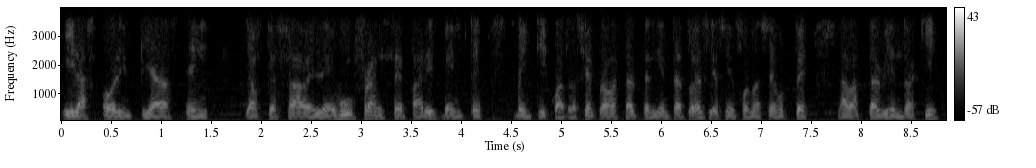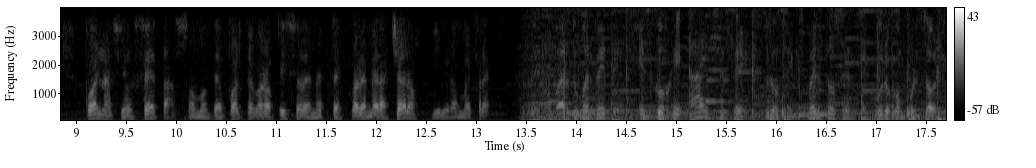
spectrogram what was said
y las Olimpiadas en ya usted sabe, Le Bout France París 2024. Siempre vamos a estar pendientes a todo eso y esa información usted la va a estar viendo aquí por Nación Z. Somos Deporte con oficio de Mestre Escuela Merachero. Y mira, my friend. Renovar tu marbete. Escoge ASC, los expertos en seguro compulsorio.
